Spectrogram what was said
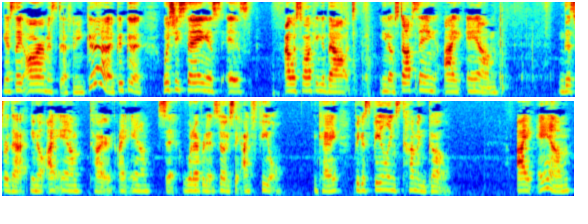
Yes, they are, Miss Stephanie. Good, good, good. What she's saying is, is I was talking about, you know, stop saying I am this or that. You know, I am tired. I am sick. Whatever it is. No, you say I feel. Okay? Because feelings come and go. I am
